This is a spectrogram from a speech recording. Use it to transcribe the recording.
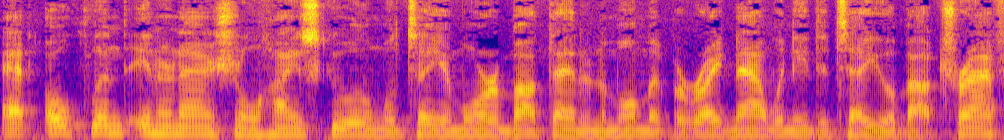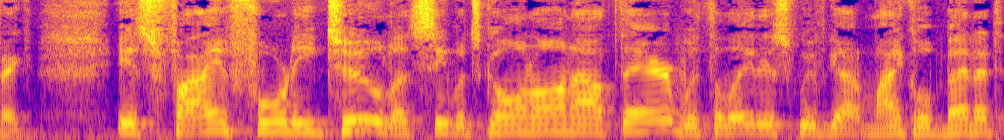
at Oakland International High School, and we'll tell you more about that in a moment. But right now, we need to tell you about traffic. It's five forty two. Let's see what's going on out there with the latest. We've got Michael. Michael Bennett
